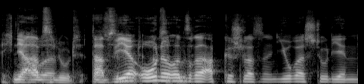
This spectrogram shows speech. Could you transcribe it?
Ich Ja, glaube, absolut. Dass absolut, wir ohne absolut. unsere abgeschlossenen Jurastudien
